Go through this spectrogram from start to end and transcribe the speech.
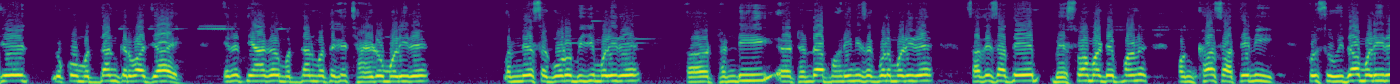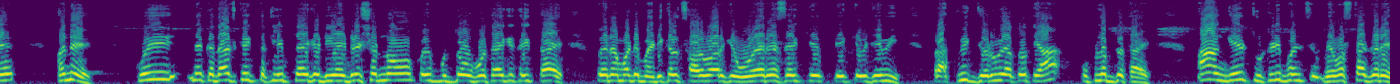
જે લોકો મતદાન કરવા જાય, એને ત્યાં આગળ મતદાન મથકે છાંયડો મળી રહે, બંને સગવડો બીજી મળી રહે ઠંડી ઠંડા પાણીની સગવડ મળી રહે, સાથે સાથે બેસવા માટે પણ પંખા સાથેની કોઈ સુવિધા મળી રહે અને કોઈને કદાચ કંઈક તકલીફ થાય કે ડિહાઇડ્રેશનનો કોઈ મુદ્દો ઊભો થાય કે કંઈક થાય, તો એના માટે મેડિકલ સારવાર કે ઓઆરએસ કે જેવી પ્રાથમિક જરૂરિયાતો ત્યાં ઉપલબ્ધ થાય. આ અંગે ચૂંટણી પંચ વ્યવસ્થા કરે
